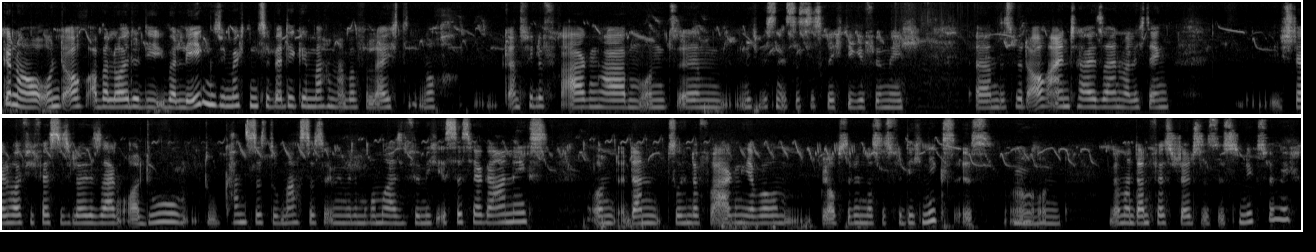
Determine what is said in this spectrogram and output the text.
Genau, und auch aber Leute, die überlegen, sie möchten Sabbatical machen, aber vielleicht noch ganz viele Fragen haben und ähm, nicht wissen, ist das das Richtige für mich. Ähm, das wird auch ein Teil sein, weil ich denke, ich stelle häufig fest, dass die Leute sagen, oh du, du kannst es, du machst es irgendwie mit dem Rumreisen, für mich ist das ja gar nichts. Und dann zu hinterfragen, ja, warum glaubst du denn, dass das für dich nichts ist? Mhm. Und wenn man dann feststellt, es ist nichts für mich,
